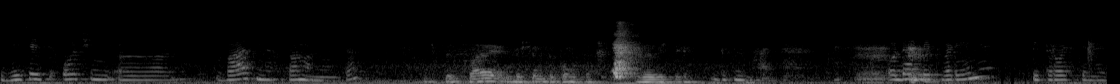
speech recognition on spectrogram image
Здесь есть очень э, важных два момента. Gibt es zwei bestimmte Punkte, sehr wichtige. Gesundheit. Удовлетворение и тройственные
